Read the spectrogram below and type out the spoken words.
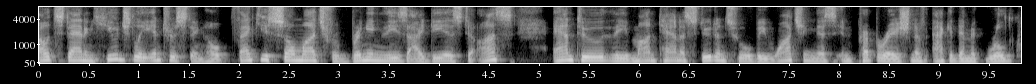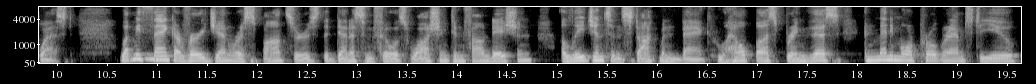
Outstanding, hugely interesting, Hope. Thank you so much for bringing these ideas to us and to the Montana students who will be watching this in preparation of Academic World Quest. Let me mm-hmm. thank our very generous sponsors, the Dennis and Phyllis Washington Foundation, Allegiance, and Stockman Bank, who help us bring this and many more programs to you.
